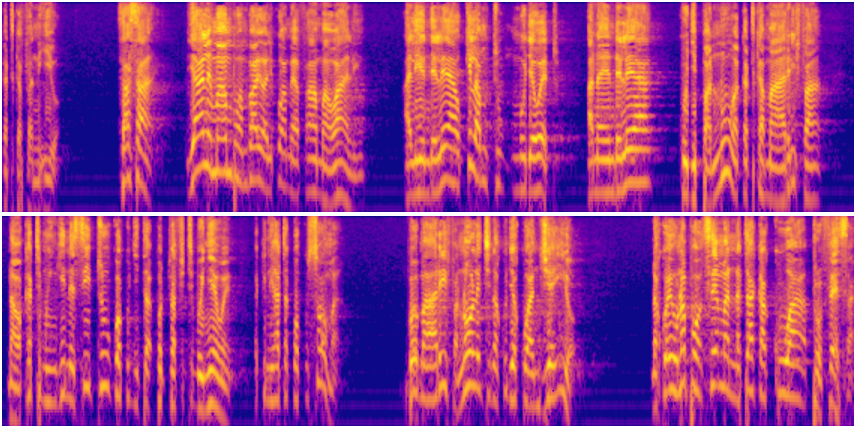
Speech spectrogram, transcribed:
katika fani hiyo. Sasa yale mambo ambayo alikuwa ameyafahamu awali, aliendelea, kila mtu mmoja wetu anaendelea kujipanua katika maarifa, na wakati mwingine si tu kwa kutafiti mwenyewe, lakini hata kwa kusoma. Kwa hiyo maarifa, knowledge inakuja kwa njia hiyo, na kwa hiyo unaposema ninataka kuwa profesa,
